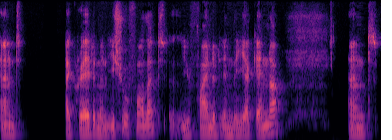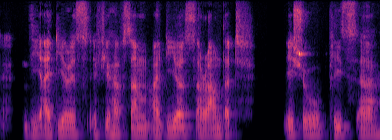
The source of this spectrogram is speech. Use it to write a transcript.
And I created an issue for that. You find it in the agenda. And the idea is if you have some ideas around that issue, please uh,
